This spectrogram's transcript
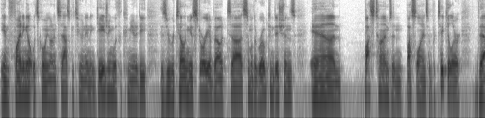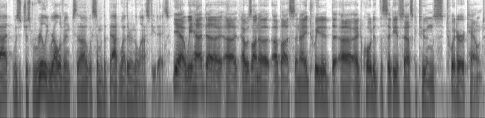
in finding out what's going on in Saskatoon and engaging with the community is you were telling me a story about uh, some of the road conditions and bus times and bus lines in particular that was just really relevant uh, with some of the bad weather in the last few days. Yeah, we had. Uh, uh, I was on a, a bus and I tweeted. The, uh, I'd quoted the city of Saskatoon's Twitter account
